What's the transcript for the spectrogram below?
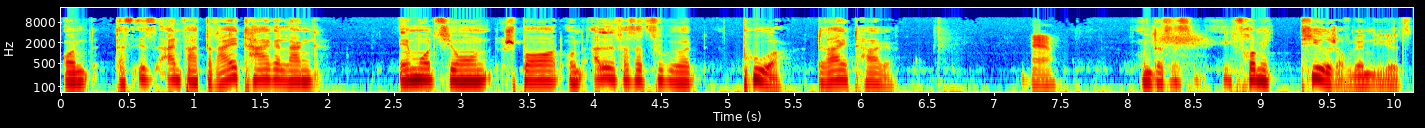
Und das ist einfach drei Tage lang Emotion, Sport und alles, was dazugehört, pur. Drei Tage. Ja. Und das ist, ich freue mich tierisch auf den Eagles.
